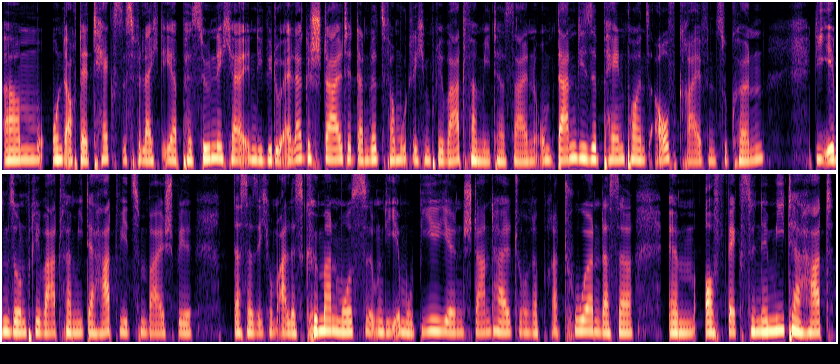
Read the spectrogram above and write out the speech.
ähm, und auch der Text ist vielleicht eher persönlicher, individueller gestaltet, dann wird es vermutlich ein Privatvermieter sein, um dann diese Painpoints aufgreifen zu können, die eben so ein Privatvermieter hat, wie zum Beispiel, dass er sich um alles kümmern muss, um die Immobilien, Standhaltung, Reparaturen, dass er ähm, oft wechselnde Mieter hat,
